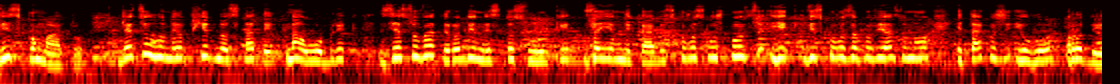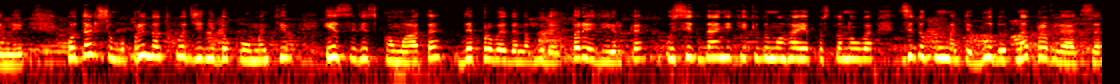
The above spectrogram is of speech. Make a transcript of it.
військкомату. Для цього необхідно стати на облік, з'ясувати родинні стосунки заявника військовослужбовця, військовозобов'язаного, і також його родини. В Подальшому при надходженні документів із військкомата, де проведена буде перевірка усіх даних, які вимагає постанова, ці документи будуть направлятися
